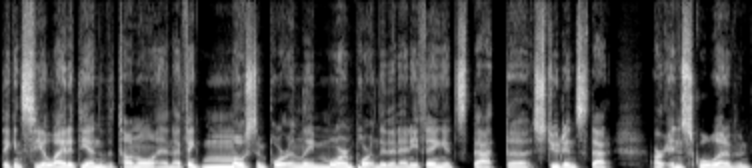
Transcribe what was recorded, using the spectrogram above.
they can see a light at the end of the tunnel. And I think most importantly, more importantly than anything, it's that the students that are in school and have been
